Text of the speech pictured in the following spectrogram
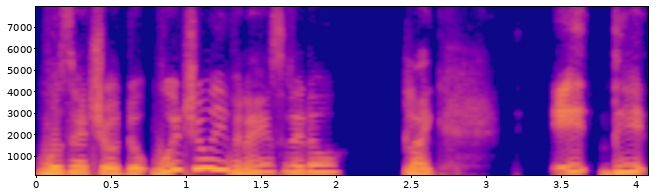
was at your door, would you even answer the door? Like it did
